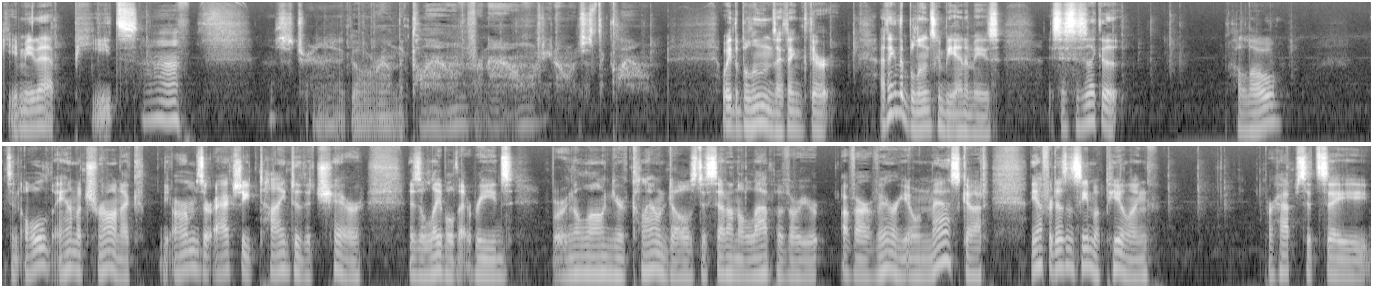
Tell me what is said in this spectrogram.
Give me that pizza. Let's try to go around the clown for now. You know, just the clown. Wait, the balloons, I think they're... I think the balloons can be enemies. Is this is like a... Hello? It's an old animatronic. The arms are actually tied to the chair. There's a label that reads, Bring along your clown dolls to set on the lap of our, of our very own mascot. The offer doesn't seem appealing. Perhaps it's a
